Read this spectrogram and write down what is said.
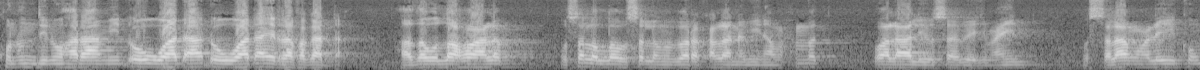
kun hundinuu haraamii dhoowwaadha dhoowwaadha irraa fagaadha. هذا والله أعلم وصلى الله وسلم وبارك على نبينا محمد وعلى آله وصحبه أجمعين والسلام عليكم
